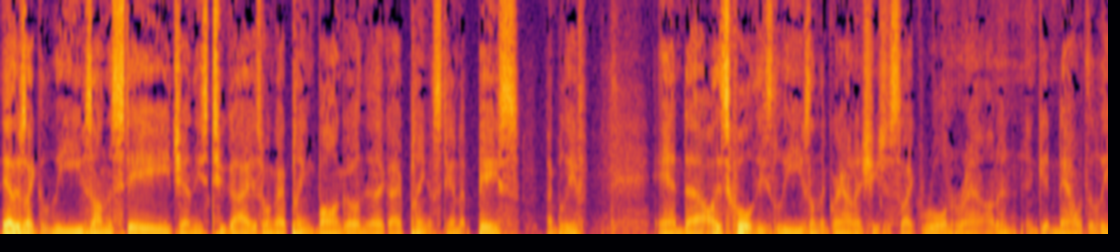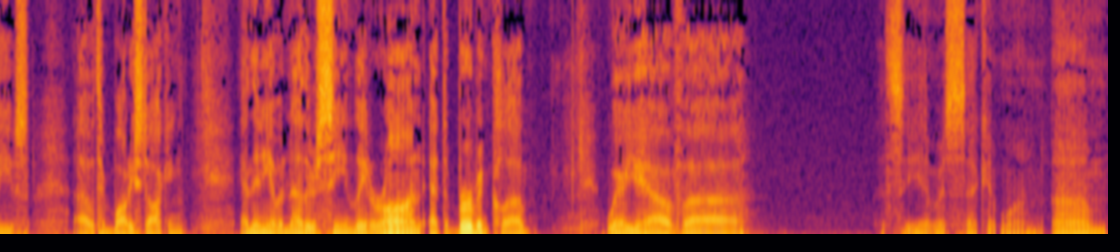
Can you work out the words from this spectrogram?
yeah, there's like leaves on the stage, and these two guys. One guy playing bongo, and the other guy playing a stand-up bass, I believe and uh, all these cool these leaves on the ground, and she's just like rolling around and, and getting down with the leaves uh, with her body stocking. And then you have another scene later on at the Bourbon Club where you have uh, let's see, there was a second one. Um,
